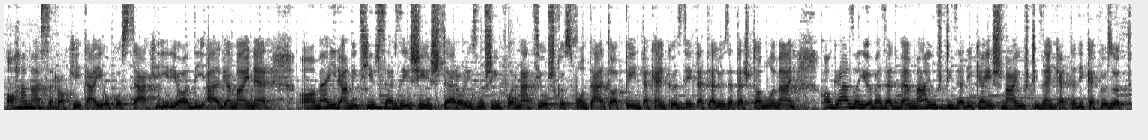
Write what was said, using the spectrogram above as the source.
a Hamász rakétái okozták, írja The Allgemeiner. A Meiramit hírszerzési és terrorizmus információs központ által pénteken közzétett előzetes tanulmány a gázai övezetben május 10-e és május 12-e között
